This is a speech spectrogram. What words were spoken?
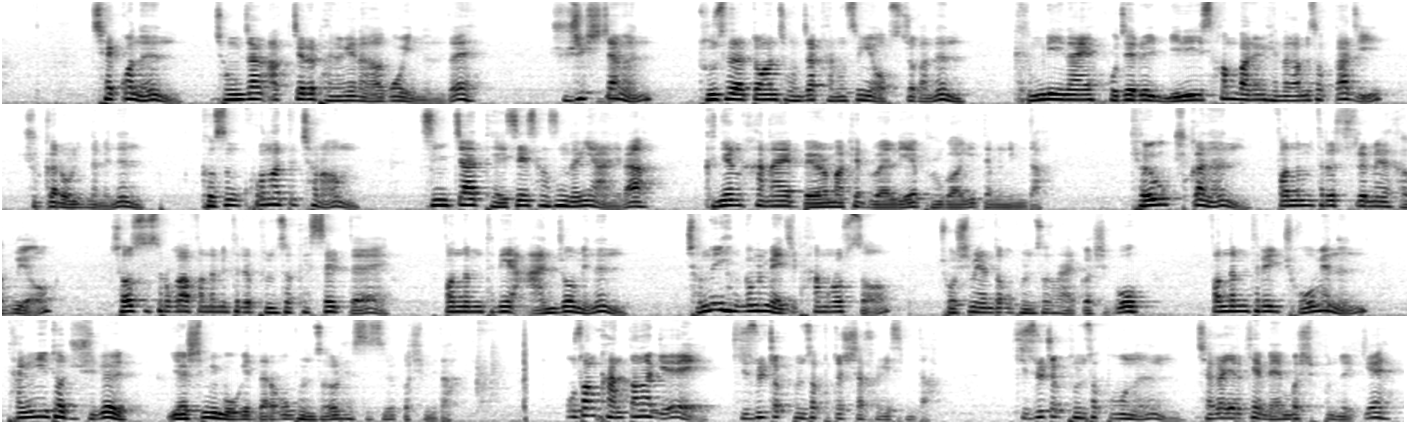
채권은 정작 악재를 반영해 나가고 있는데 주식시장은 두세 달 동안 정작 가능성이 없어져가는 금리 인하의 호재를 미리 선반영해 나가면서까지 주가를 올린다면은 그것은 코로나 때처럼 진짜 대세 상승장이 아니라 그냥 하나의 베어 마켓 랠리에 불과하기 때문입니다. 결국 주가는 펀더멘털을 수렴해 가고요. 저 스스로가 펀더멘털을 분석했을 때 펀더멘털이 안 좋으면은 저는 현금을 매집함으로써 조심해야 한다고 분석을 할 것이고 펀더멘털이 좋으면은 당연히 더 주식을 열심히 모으겠다라고 분석을 했었을 것입니다. 우선 간단하게 기술적 분석부터 시작하겠습니다. 기술적 분석 부분은 제가 이렇게 멤버십 분들께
